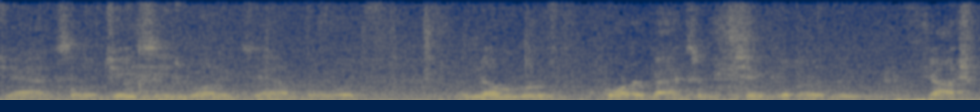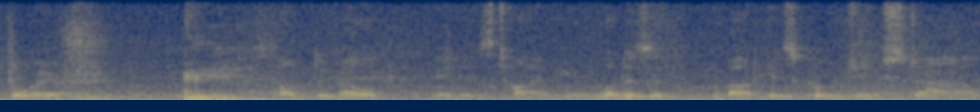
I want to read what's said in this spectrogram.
Jackson, and J.C. is one example of a number of cornerbacks in particular that Josh Boyer has helped develop in his time here. What is it about his coaching style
